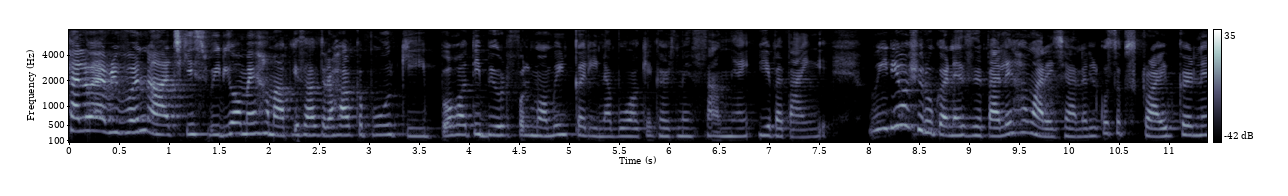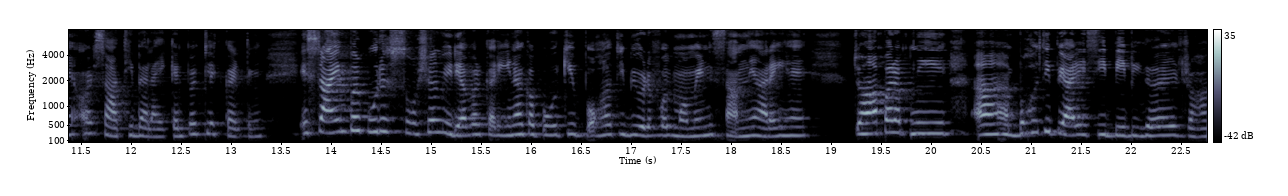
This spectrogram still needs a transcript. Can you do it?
हेलो एवरीवन आज की इस वीडियो में हम आपके साथ रहा कपूर की बहुत ही ब्यूटीफुल मोमेंट करीना बुआ के घर में सामने आई, ये बताएँगे। वीडियो शुरू करने से पहले हमारे चैनल को सब्सक्राइब कर लें और साथ ही बेल आइकन पर क्लिक कर दें। इस टाइम पर पूरे सोशल मीडिया पर करीना कपूर की बहुत ही ब्यूटीफुल मोमेंट सामने आ रही हैं, जहाँ पर अपनी बहुत ही प्यारी सी बेबी गर्ल राह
